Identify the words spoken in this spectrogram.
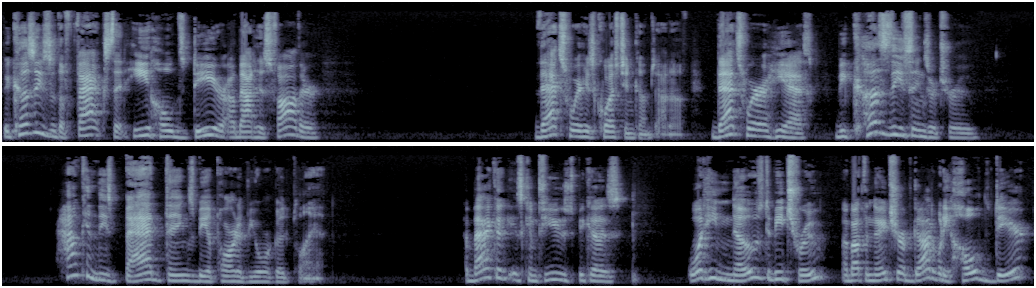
because these are the facts that he holds dear about his Father, that's where his question comes out of. That's where he asks, because these things are true, how can these bad things be a part of your good plan? Habakkuk is confused because what he knows to be true about the nature of God, what he holds dear,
